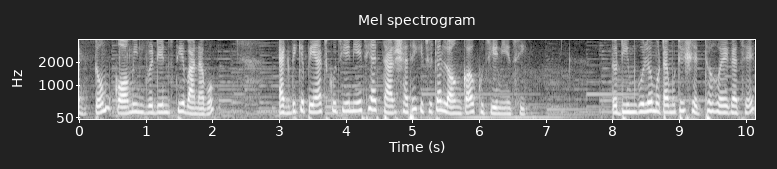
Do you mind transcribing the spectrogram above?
একদম কম ইনগ্রেডিয়েন্টস দিয়ে বানাবো। একদিকে পেঁয়াজ কুচিয়ে নিয়েছি আর তার সাথে কিছুটা লঙ্কাও কুচিয়ে নিয়েছি। তো ডিমগুলো মোটামুটি সেদ্ধ হয়ে গেছে,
